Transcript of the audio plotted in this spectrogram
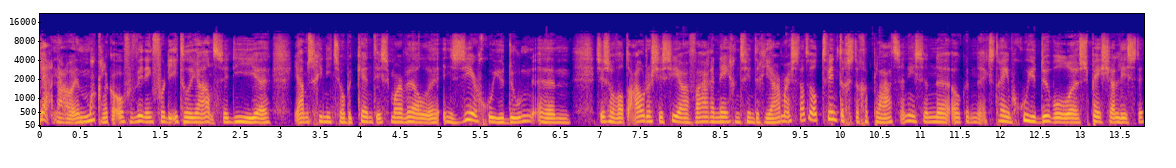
Ja, nou, een makkelijke overwinning voor de Italiaanse... die uh, ja, misschien niet zo bekend is, maar wel een zeer goede doen. Um, ze is al wat ouder, zeer ervaren, 29 jaar... maar staat wel twintigste geplaatst en is een, uh, ook een extreem goede dubbelspecialiste.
